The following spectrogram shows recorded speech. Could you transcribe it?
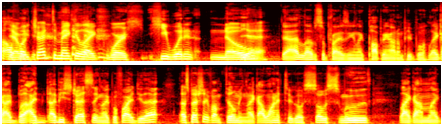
Yeah, we tried to make it like where he, he wouldn't know. Yeah, yeah, I love surprising and like popping out on people. Like I, but I, I be stressing like before I do that, especially if I'm filming. Like I want it to go so smooth. Like I'm like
